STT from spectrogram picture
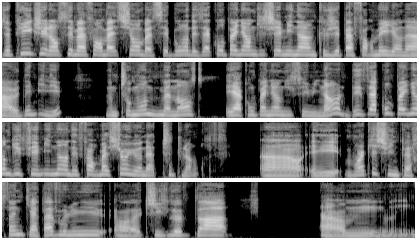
Depuis que j'ai lancé ma formation, bah, c'est bon, des accompagnantes du féminin que j'ai pas formées, il y en a euh, des milliers. Donc tout le monde maintenant est accompagnant du féminin. Des accompagnantes du féminin, des formations, il y en a tout plein. Euh, et moi qui suis une personne qui a pas voulu, euh, qui veut pas, il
